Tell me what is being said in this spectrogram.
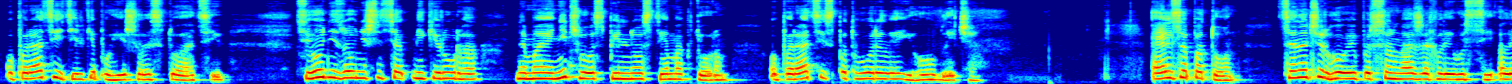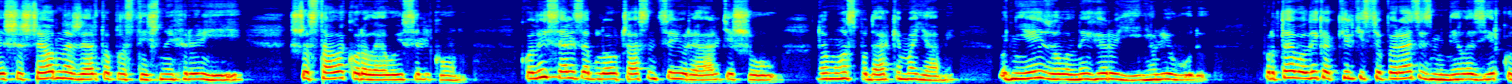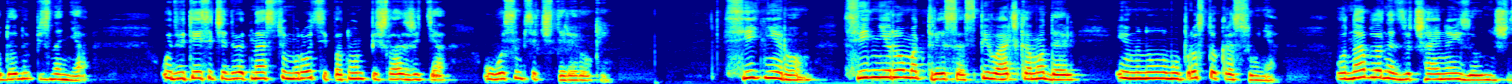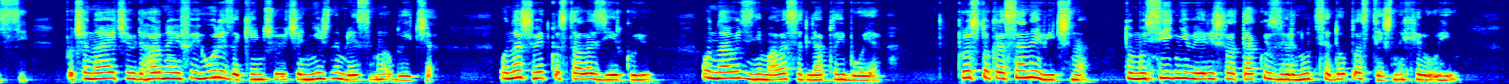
Операції тільки погіршили ситуацію. Сьогодні зовнішність Мікі Рурга не має нічого спільного з тим актором. Операції спотворили його обличчя. Ельза Патон це не черговий персонаж жахливості, а лише ще одна жертва пластичної хірургії, що стала королевою силікону. Колись Ельза була учасницею реаліті шоу домогосподарки Майамі, однієї з головних героїнь Голлівуду. Проте велика кількість операцій змінила зірку до непізнання. У 2019 році Патон пішла з життя у 84 роки. Сідні Ром. Сідні Ром актриса, співачка, модель і в минулому просто красуня. Вона була надзвичайної зовнішності, починаючи від гарної фігури, закінчуючи ніжним рисами обличчя. Вона швидко стала зіркою, вона навіть знімалася для плейбоя. Просто краса не вічна, тому Сідні вирішила також звернутися до пластичних хірургів.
